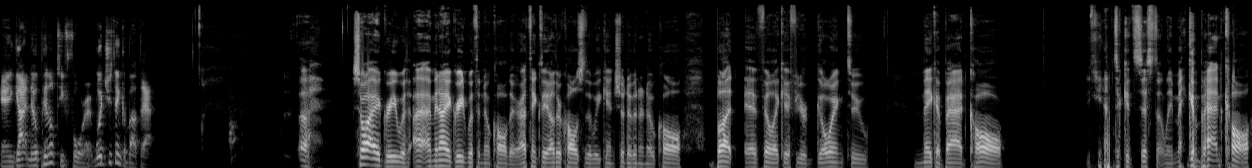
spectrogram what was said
and got no penalty for it. What'd you think about that? uh, So I agree with. I, I mean, I agreed with the no call there. I think the other calls of the weekend should have been a no call, but I feel like if you're going to make a bad call, you have to consistently make a bad call.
